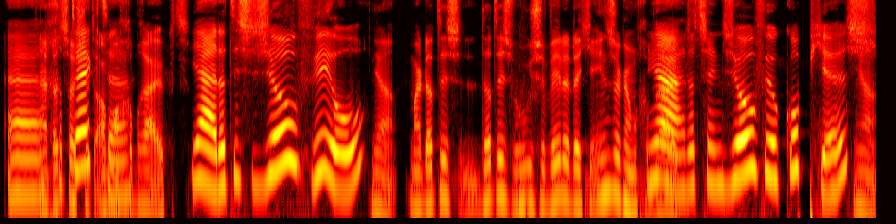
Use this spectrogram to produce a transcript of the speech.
eh Ja, dat is als je het getagde. allemaal gebruikt. Ja, dat is zoveel. Ja, maar dat is, dat is hoe ze willen dat je Instagram gebruikt. Ja, dat zijn zoveel kopjes. Ja.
